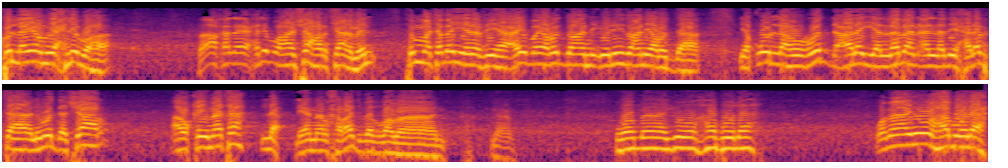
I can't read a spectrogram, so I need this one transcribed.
كل يوم يحلبها. فأخذ يحلبها شهر كامل ثم تبين فيها عيب ويرد أن يريد أن يردها. يقول له رد علي اللبن الذي حلبتها لمدة شهر أو قيمته؟ لا لأن الخراج بالضمان. نعم. وما يوهب له. وما يوهب له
